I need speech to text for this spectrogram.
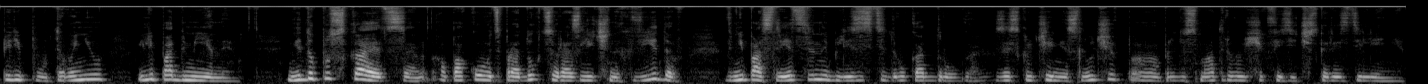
перепутыванию или подмены. Не допускается упаковывать продукцию различных видов в непосредственной близости друг от друга, за исключением случаев, э, предусматривающих физическое разделение.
